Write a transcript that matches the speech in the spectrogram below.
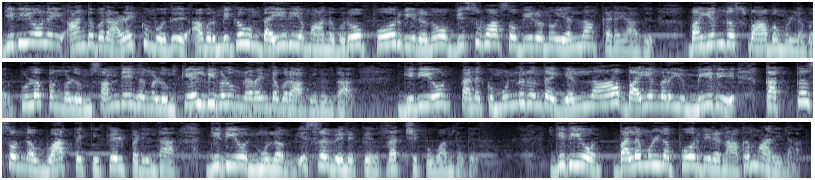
கிதியோனை ஆண்டவர் அழைக்கும் போது அவர் மிகவும் தைரியமானவரோ போர் வீரனோ விசுவாச வீரனோ எல்லாம் கிடையாது. பயந்த சுவாபம் உள்ளவர். குழப்பங்களும் சந்தேகங்களும் கேள்விகளும் நிறைந்தவராக இருந்தார். கிதியோன் தனக்கு முன்னிருந்த எல்லா பயங்களையும் மீறி கத்த சொன்ன வார்த்தைக்கு கீழ்ப்படிந்தார். கிதியோன் மூலம் இஸ்ரவேலுக்கு ரட்சிப்பு வந்தது. கிதியோன் பலமுள்ள போர் வீரனாக மாறினார்.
